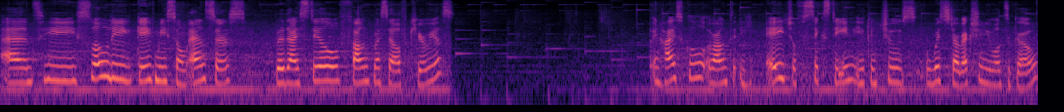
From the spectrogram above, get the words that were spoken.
And he slowly gave me some answers, but I still found myself curious. In high school, around the age of 16, you can choose which direction you want to go.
